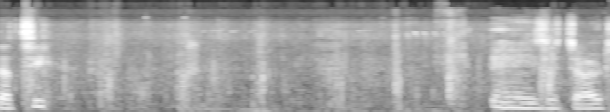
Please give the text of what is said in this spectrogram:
যাচ্ছি। এই যে চার্চ।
